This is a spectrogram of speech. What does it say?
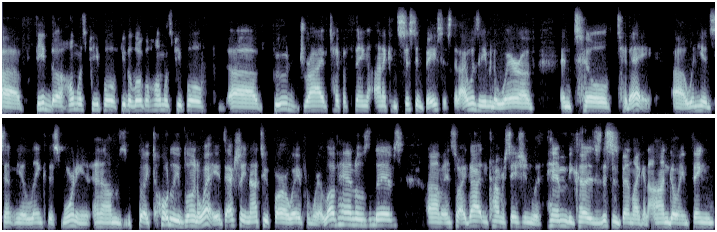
uh, feed the homeless people, feed the local homeless people, uh, food drive type of thing on a consistent basis that I wasn't even aware of until today. Uh, when he had sent me a link this morning, and I'm like totally blown away. It's actually not too far away from where Love Handles lives. Um, and so I got in conversation with him because this has been like an ongoing thing,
